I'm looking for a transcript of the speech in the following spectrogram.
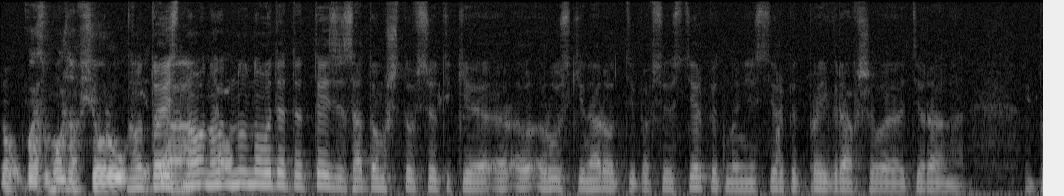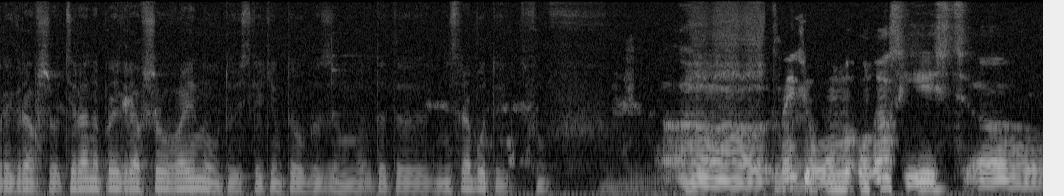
ну, возможно, все рухнет. Ну, то есть, да, ну, ну, ну, ну, вот этот тезис о том, что все-таки э, русский народ, типа, все стерпит, но не стерпит проигравшего тирана проигравшего, тирана, проигравшего войну, то есть каким-то образом вот это не сработает а, знаете, у, у нас есть э,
